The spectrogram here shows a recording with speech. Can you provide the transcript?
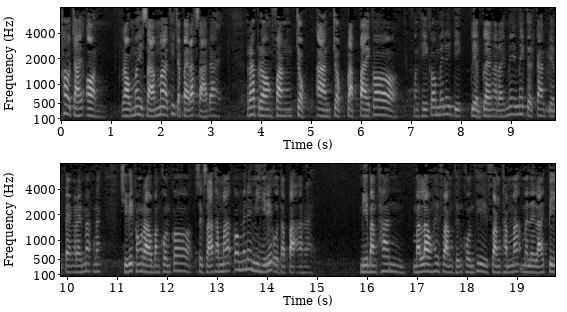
เข้าใจอ่อน เราไม่สามารถที่จะไปรักษาได้ รับรองฟังจบอ่านจบกลับไปก็ บางทีก็ไม่ได้ดีเปลี่ยนแปลงอะไร ไม่ไม่เกิดการเปลี่ยนแปลงอะไรมากนะชีวิตของเราบางคนก็ศึกษาธรรมะก็ไม่ได้มีฮิริโอตปะอะไร มีบางท่านมาเล่าให้ฟังถึงคนที่ฟังธรรมะมาหลาย ๆ ปี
